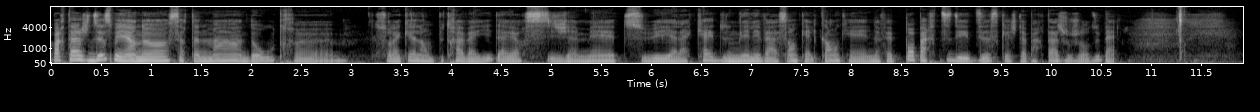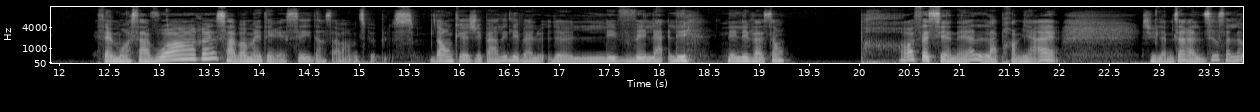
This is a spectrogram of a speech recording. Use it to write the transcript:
partage 10, mais il y en a certainement d'autres euh, sur lesquels on peut travailler. D'ailleurs, si jamais tu es à la quête d'une élévation quelconque et elle ne fait pas partie des 10 que je te partage aujourd'hui, ben fais-moi savoir, ça va m'intéresser d'en savoir un petit peu plus. Donc, euh, j'ai parlé de l'élévation professionnelle, la première. J'ai eu la misère à le dire, celle-là.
